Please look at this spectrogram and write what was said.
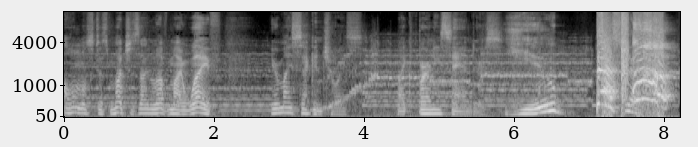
almost as much as I love my wife. You're my second choice, like Bernie Sanders. You bastard! Ah!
